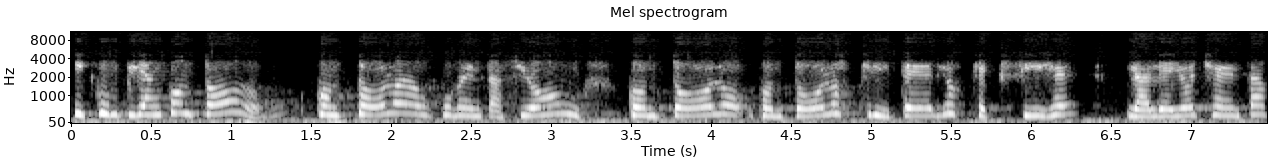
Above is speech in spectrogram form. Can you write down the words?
y cumplían con todo, con toda la documentación, con todo lo, con todos los criterios que exige la ley 80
